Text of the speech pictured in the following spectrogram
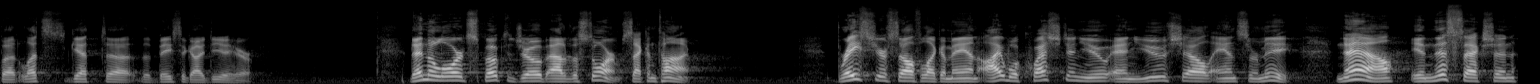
but let's get uh, the basic idea here. Then the Lord spoke to Job out of the storm, second time. Brace yourself like a man. I will question you, and you shall answer me. Now, in this section,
